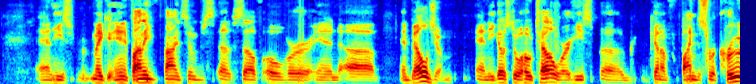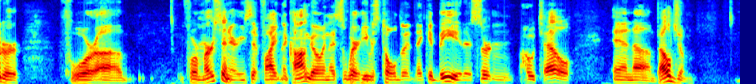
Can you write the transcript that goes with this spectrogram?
and he's making and finally finds himself over in uh, in Belgium, and he goes to a hotel where he's uh, gonna find this recruiter for uh, for mercenaries that fight in the Congo, and that's where he was told that they could be at a certain hotel in uh, Belgium.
